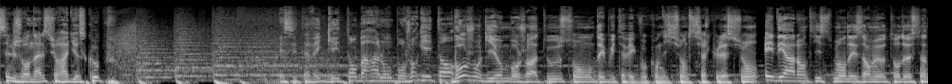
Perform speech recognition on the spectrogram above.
C'est le journal sur Radioscope. Et c'est avec Gaëtan Barallon. Bonjour Gaëtan. Bonjour Guillaume, bonjour à tous. On débute avec vos conditions de circulation et des ralentissements désormais autour de saint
